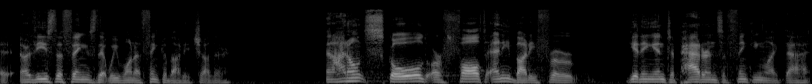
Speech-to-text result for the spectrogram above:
uh, are these the things that we want to think about each other? And I don't scold or fault anybody for getting into patterns of thinking like that.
